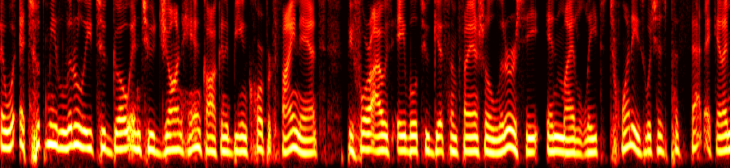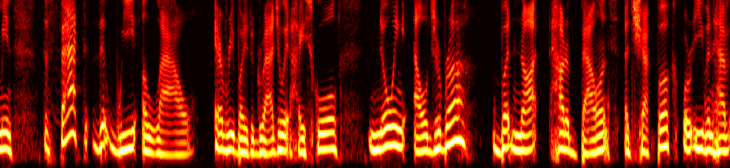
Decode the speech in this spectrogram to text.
It, it took me literally to go into John Hancock and to be in corporate finance before I was able to get some financial literacy in my late 20s, which is pathetic. And I mean, the fact that we allow everybody to graduate high school knowing algebra but not how to balance a checkbook or even have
